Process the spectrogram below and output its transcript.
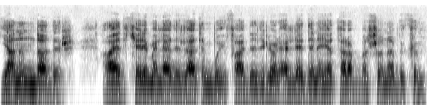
yanındadır. Ayet-i kerimelerde zaten bu ifade ediliyor. Elledine yeterabbasuna büküm.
